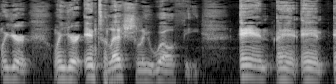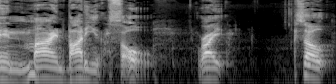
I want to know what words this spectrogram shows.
when you're when you're intellectually wealthy and and and, and mind, body, and soul, right? So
